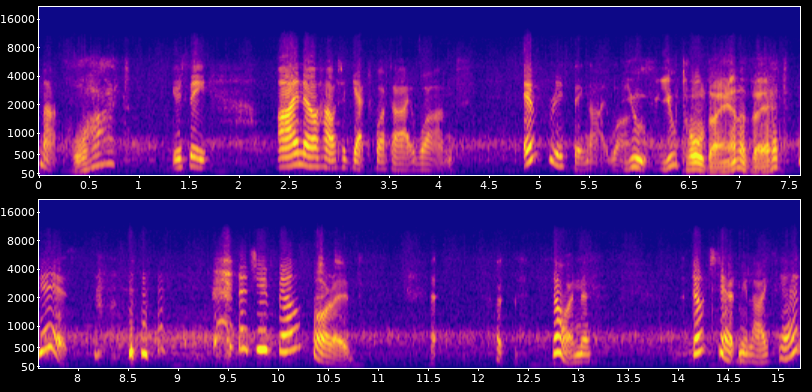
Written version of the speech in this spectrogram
months. What? You see, I know how to get what I want. Everything I want. You you told Diana that. Yes. and she fell for it. Uh, uh, Thorne, uh, don't stare at me like that.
